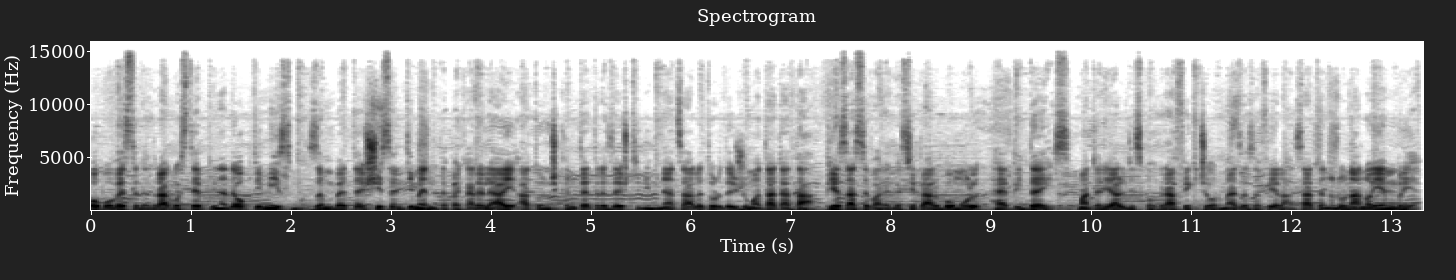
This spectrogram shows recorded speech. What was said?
o poveste de dragoste plină de optimism, zâmbete și sentimente pe care le ai atunci când te trezești dimineața alături de jumătatea ta. Piesa se va regăsi pe albumul Happy Days, material discografic ce urmează să fie lansat în luna noiembrie.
